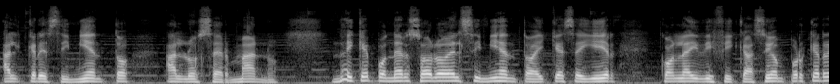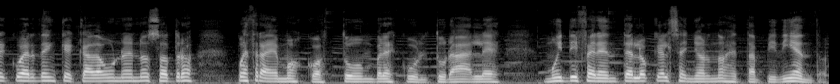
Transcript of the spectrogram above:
al crecimiento a los hermanos. No hay que poner solo el cimiento, hay que seguir con la edificación, porque recuerden que cada uno de nosotros pues traemos costumbres culturales muy diferentes a lo que el Señor nos está pidiendo.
